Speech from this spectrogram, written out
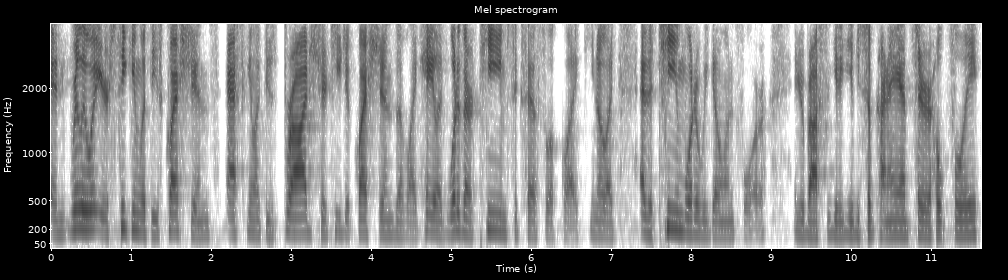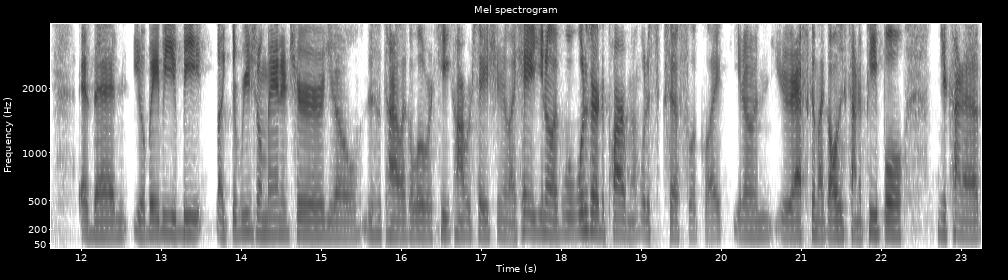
and really what you're seeking with these questions asking like these broad strategic questions of like hey like what does our team success look like? You know like as a team what are we going for? And your boss is going to give you some kind of answer hopefully. And then you know maybe you meet like the regional manager you know this is kind of like a lower key conversation. You're like hey you know like well, what is our department what does success look like? You know and you're asking like all these kind of people. You're kind of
